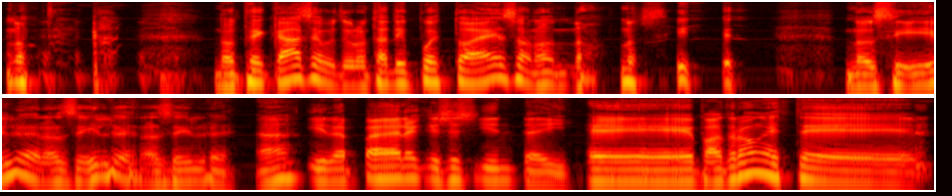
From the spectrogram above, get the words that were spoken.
no, te, no te cases, porque tú no estás dispuesto a eso, no, no, no sirve. No sirve, no sirve, no sirve. ¿Ah? Y la pájara que se sienta ahí. Eh, patrón, este,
